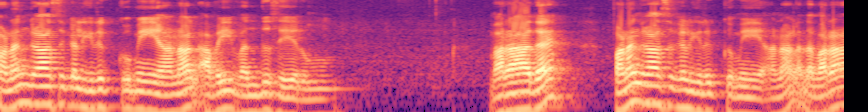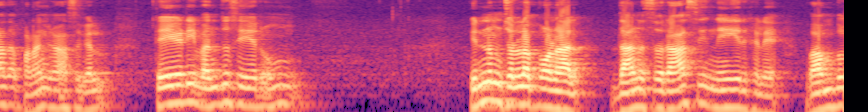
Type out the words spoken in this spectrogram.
பணங்காசுகள் இருக்குமே ஆனால் அவை வந்து சேரும். வராத பணங்காசுகள் இருக்குமே. ஆனால் அந்த வராத பணங்காசுகள் தேடி வந்து சேரும். இன்னும் சொல்லப்போனால் தனுசு ராசி நேயர்களே வம்பு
